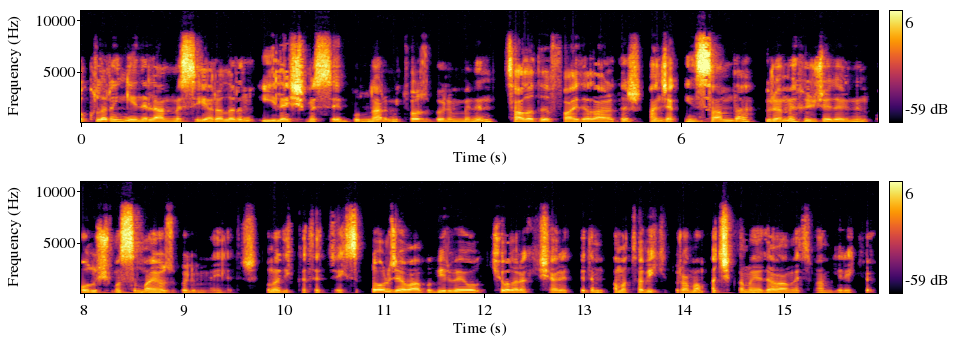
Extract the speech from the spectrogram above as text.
Dokuların yenilenmesi, yaraların iyileşmesi bunlar mitoz bölünmenin sağladığı faydalardır. Ancak insanda üreme hücrelerinin oluşması mayoz bölünmeyledir. Buna dikkat edeceksin. Doğru cevabı 1 ve 2 olarak işaretledim ama tabii ki duramam. Açıklamaya devam etmem gerekiyor.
